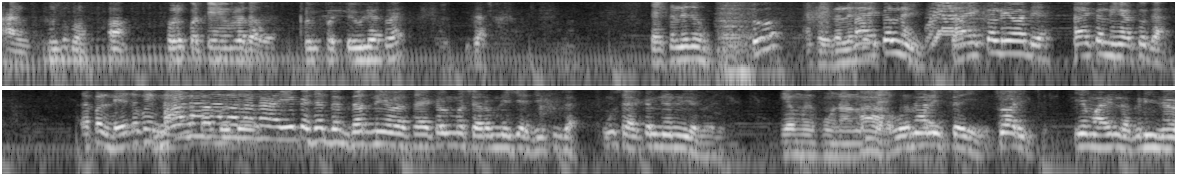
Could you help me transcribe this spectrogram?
હા હું શું કહું? હા થોડી પટ્ટી બતાવો કોઈ પટ્ટી એવું તો જા. સાયકલ લેજો શું? સાયકલ લેજો સાયકલ નહીં. સાયકલ લેવા દે. સાયકલ નહીં હેરતો જા. પણ પણ તો ભાઈ ના ના ના ના એ કશે ધંધા નહીં આવે. સાયકલમાં શરમ નહીં છે. તું જા. હું સાયકલ ને નહીં લેવા દે. જેમ હોય હોનાનું સાયકલ ઓનાની સહી. સોરી એ મારી લગડી છે.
